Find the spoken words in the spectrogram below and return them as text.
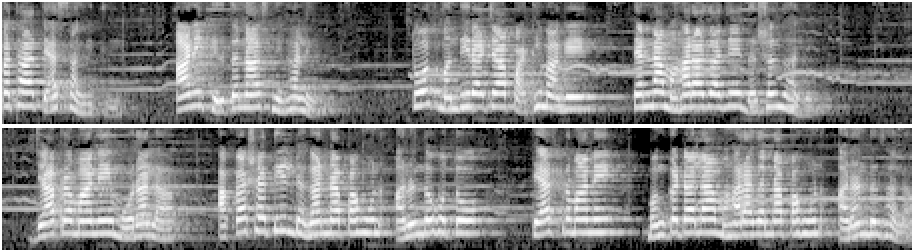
कथा त्यास सांगितली आणि कीर्तनास निघाले. तोच मंदिराच्या पाठीमागे त्यांना महाराजाचे दर्शन झाले. ज्याप्रमाणे मोराला आकाशातील ढगांना पाहून आनंद होतो त्याचप्रमाणे बंकटाला महाराजांना पाहून आनंद झाला.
